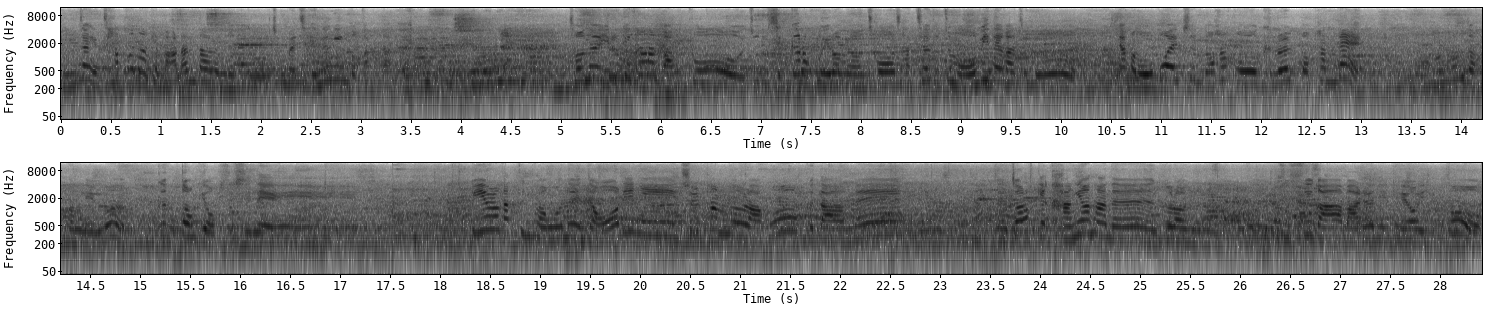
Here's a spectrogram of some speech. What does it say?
굉장히 차분하게 말한다는 것도 정말 재능인 것 같다는. 저는 이렇게 사람 많고 좀 시끄럽고 이러면 저 자체도 좀 업이 돼가지고 약간 오버액션도 하고 그럴 법한데 어, 한강 작가님은 끄떡이 없으시네. 삐올 같은 경우는 이제 어린이 출판물하고 그 다음에 저렇게 강연하는 그런 부스가 마련이 되어 있고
